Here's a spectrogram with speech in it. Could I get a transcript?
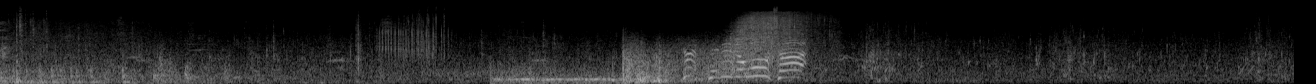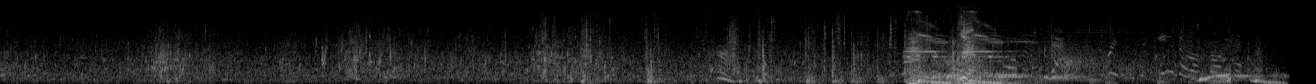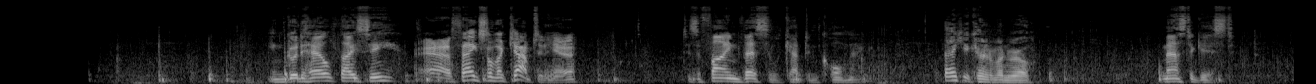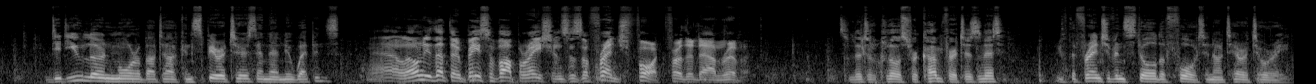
Good health, I see. Yeah, thanks to the captain here. Tis a fine vessel, Captain Cormac. Thank you, Colonel Monroe. Master Gist, did you learn more about our conspirators and their new weapons? Well, only that their base of operations is a French fort further downriver. It's a little close for comfort, isn't it? If the French have installed a fort in our territory,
